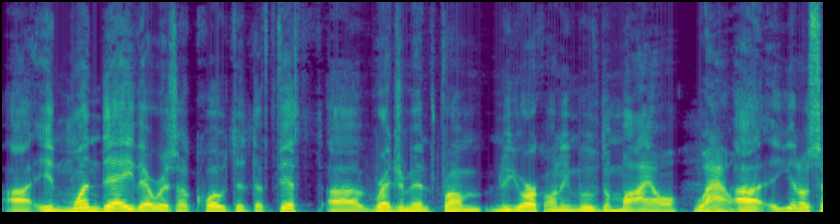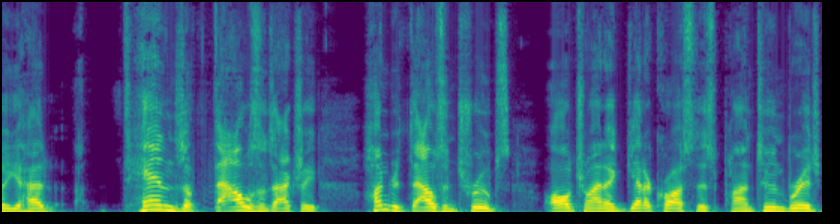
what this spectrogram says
Uh, in one day, there was a quote that the Fifth uh, Regiment from New York only moved a mile. Wow. Uh, you know, so you had tens of thousands, actually, hundred thousand troops, all trying to get across this pontoon bridge,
